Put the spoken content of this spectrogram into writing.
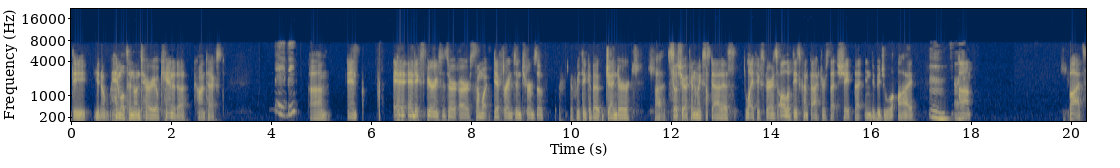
the you know Hamilton, Ontario, Canada context Maybe. um, and and experiences are, are somewhat different in terms of if we think about gender, uh, socioeconomic status, life experience, all of these kind of factors that shape that individual I. Mm. Oh, yeah. Um, but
